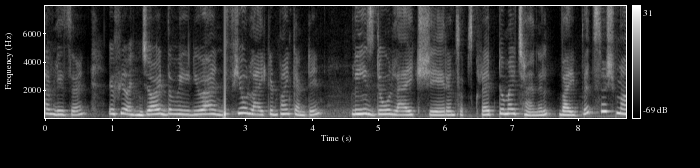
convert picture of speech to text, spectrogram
have listened if you enjoyed the video and if you liked my content please do like share and subscribe to my channel vibe with sushma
